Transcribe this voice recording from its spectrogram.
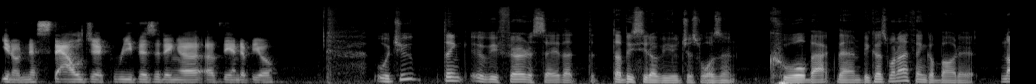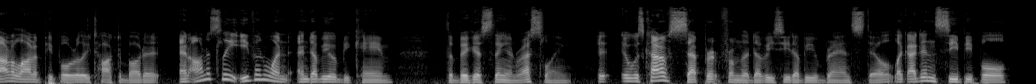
you know nostalgic revisiting uh, of the NWO. Would you think it would be fair to say that the WCW just wasn't cool back then? Because when I think about it, not a lot of people really talked about it, and honestly, even when NWO became the biggest thing in wrestling, it, it was kind of separate from the WCW brand still. Like I didn't see people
